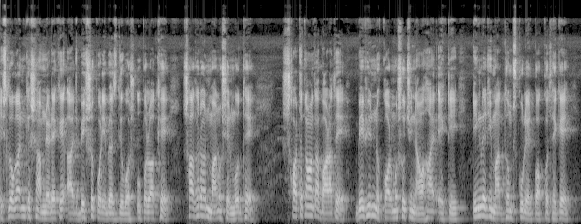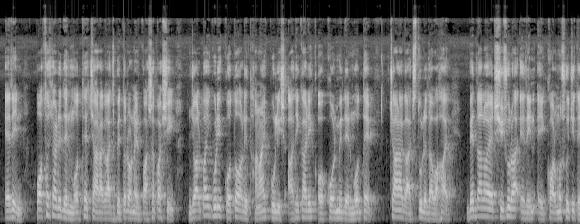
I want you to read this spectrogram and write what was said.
এই স্লোগানকে সামনে রেখে আজ বিশ্ব পরিবেশ দিবস উপলক্ষে সাধারণ মানুষের মধ্যে সচেতনতা বাড়াতে বিভিন্ন কর্মসূচি নেওয়া হয় একটি ইংরেজি মাধ্যম স্কুলের পক্ষ থেকে। এদিন পথচারীদের মধ্যে চারা গাছ বিতরণের পাশাপাশি জলপাইগুড়ি কোতোয়ালি থানায় পুলিশ আধিকারিক ও কর্মীদের মধ্যে চারা গাছ তুলে দেওয়া হয়। বিদ্যালয়ের শিশুরা এদিন এই কর্মসূচিতে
